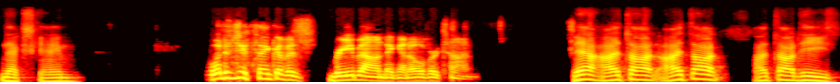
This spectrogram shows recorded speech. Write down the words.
next game. What did you think of his rebounding in overtime? Yeah, I thought, I thought, I thought he,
